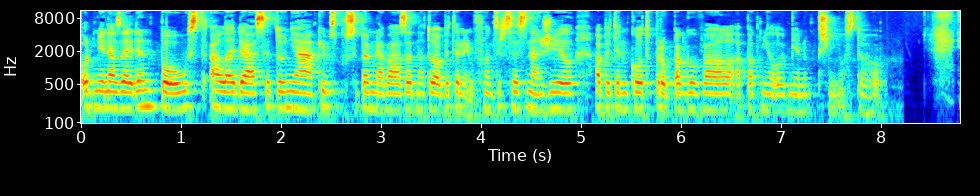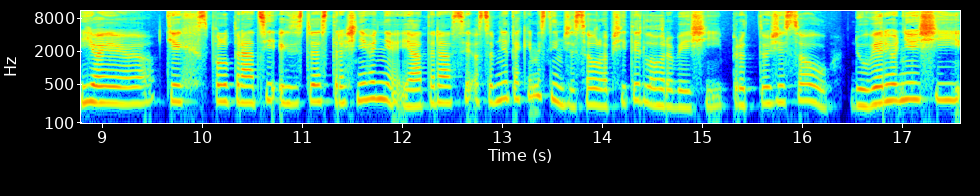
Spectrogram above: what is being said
odměna za jeden post, ale dá se to nějakým způsobem navázat na to, aby ten influencer se snažil, aby ten kód propagoval a pak měl odměnu přímo z toho. Jo, jo, jo, těch spoluprácí existuje strašně hodně. Já teda si osobně taky myslím, že jsou lepší ty dlouhodobější, protože jsou důvěryhodnější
